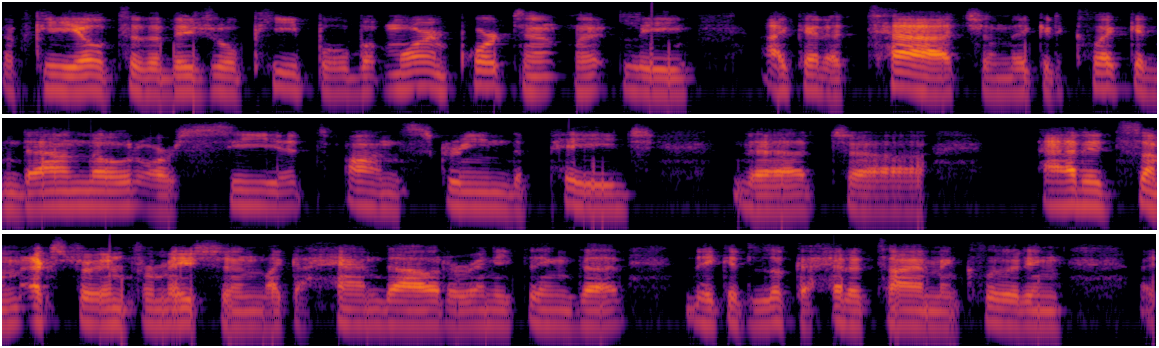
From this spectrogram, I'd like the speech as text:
appealed to the visual people, but more importantly, I could attach and they could click and download or see it on screen the page that uh, added some extra information like a handout or anything that they could look ahead of time, including uh,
